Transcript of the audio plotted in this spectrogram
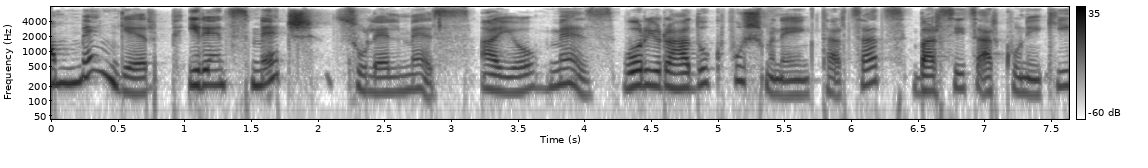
ամեն կերպ իրենց մեջ ցուլել մեզ։ Այո, մեզ, որ յուրահատուկ փուշմն էինք դարձած Բարսից արքունիքի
